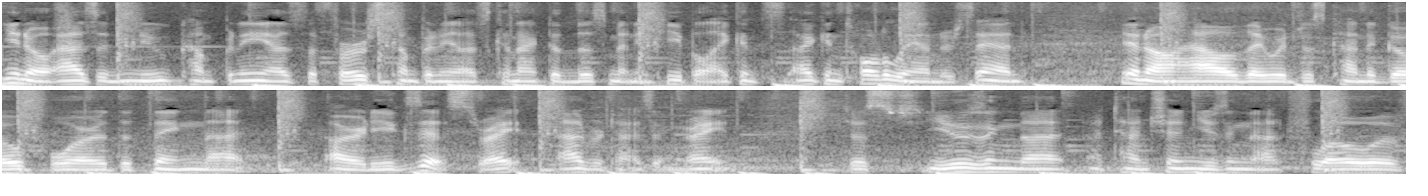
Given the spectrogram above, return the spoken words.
you know, as a new company, as the first company that's connected this many people, I can I can totally understand, you know, how they would just kind of go for the thing that already exists, right? Advertising, right? Just using that attention, using that flow of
